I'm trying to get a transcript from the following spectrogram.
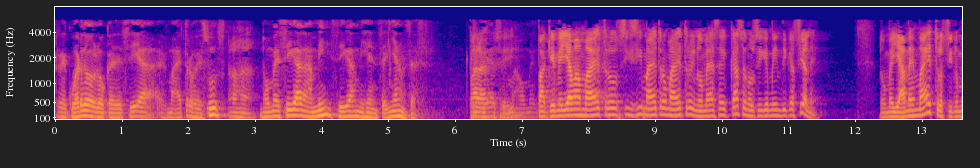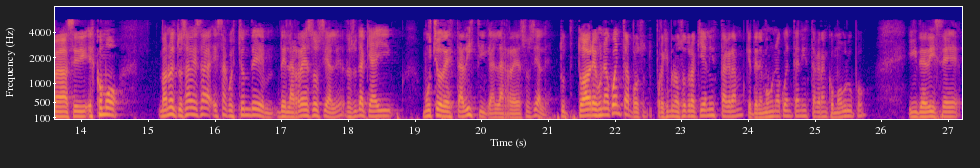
recuerdo lo que decía el Maestro Jesús, no me sigan a mí, sigan mis enseñanzas. ¿Para, ¿Para qué me llaman maestro? Sí, sí, maestro, maestro, y no me hace caso, no sigue mis indicaciones. No me llames maestro si no me va a seguir. Es como, Manuel, tú sabes esa, cuestión de, las redes sociales. Resulta que hay mucho de estadística en las redes sociales. Tú, tú abres una cuenta, por, por, ejemplo, nosotros aquí en Instagram, que tenemos una cuenta en Instagram como grupo, y te dice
